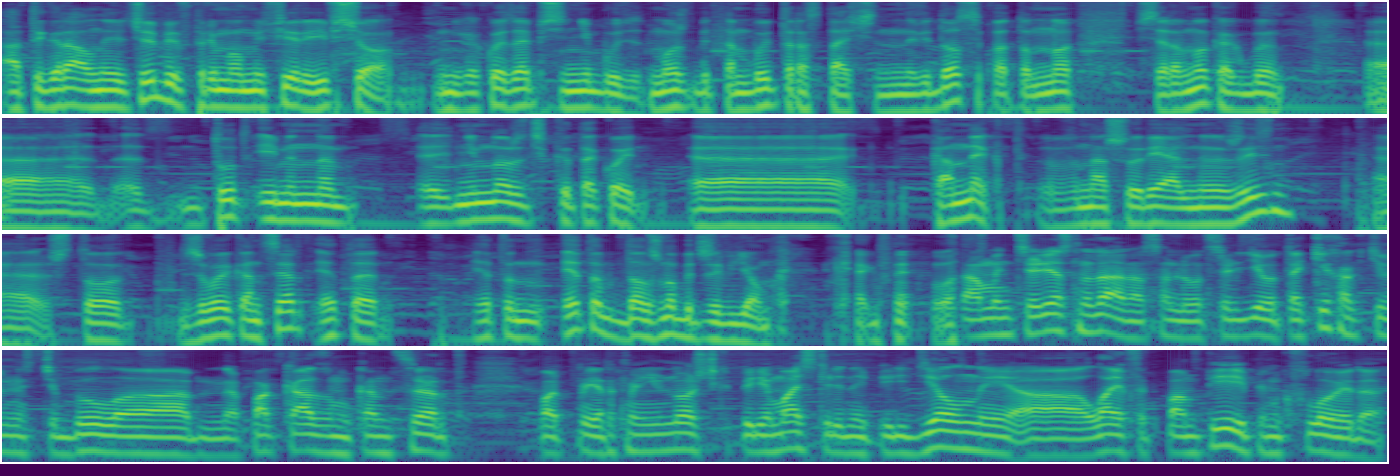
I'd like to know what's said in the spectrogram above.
отыграл на YouTube в прямом эфире, и все. Никакой записи не будет. Может быть, там будет растащено на видосы потом, но все равно как бы э, э, тут именно э, немножечко такой э, коннект в нашу реальную жизнь, э, что живой концерт это, это, это должно быть живьем. Как бы, вот. Там интересно, да, на самом деле, вот среди вот таких активностей был а, показан концерт, я так понимаю, немножечко перемастеренный, переделанный а, Life at Pompeii Пинк Флойда.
